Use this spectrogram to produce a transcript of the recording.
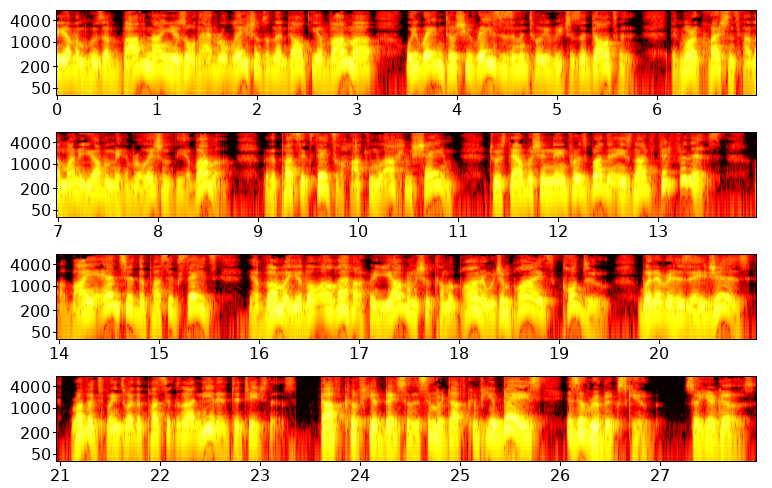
Yavam who's above nine years old had relations with an adult Yavama, we wait until she raises him until he reaches adulthood. The Gemara questions how the minor Yavam may have relations with the Yavama, but the Pasuk states, to establish a name for his brother, and he's not fit for this. Abaye answered, the pasuk states, Yavama yavo aleha, her yavam shall come upon her, which implies kodu, whatever his age is. Rav explains why the pasuk is not needed to teach this. Daf Kuf Yud Beis. So the Simmer Daf Kuf Yud Beis is a Rubik's Cube. So here goes.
